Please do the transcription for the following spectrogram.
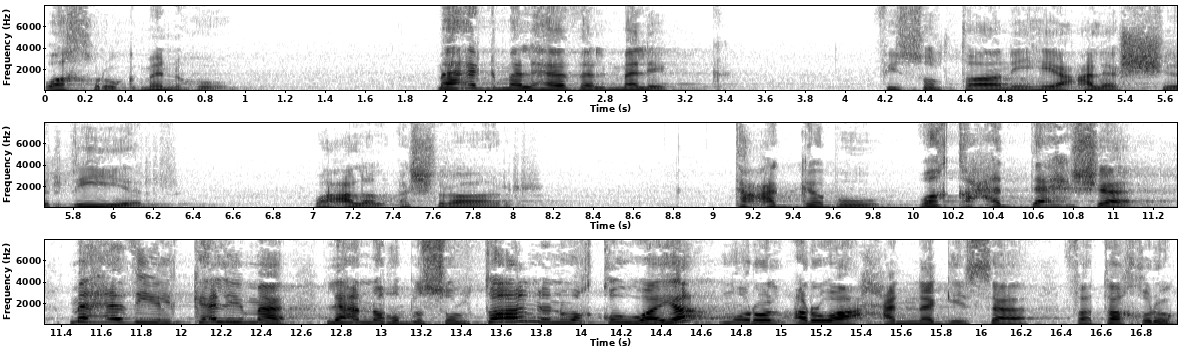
واخرج منه. ما أجمل هذا الملك في سلطانه على الشرير وعلى الأشرار. تعجبوا وقعت دهشه ما هذه الكلمة؟ لأنه بسلطان وقوة يأمر الأرواح النجسة فتخرج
